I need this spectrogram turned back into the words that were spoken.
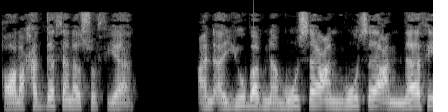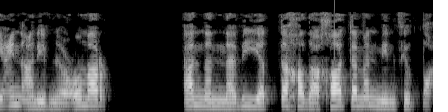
قال حدثنا سفيان عن أيوب بن موسى عن موسى عن نافع عن ابن عمر أن النبي اتخذ خاتما من فضة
